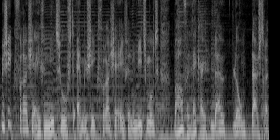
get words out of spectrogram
Muziek voor als je even niets hoeft en muziek voor als je even niets moet. Behalve lekker lui, loom luisteren.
